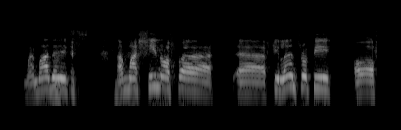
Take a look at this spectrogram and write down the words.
My mother is a machine of uh, uh philanthropy, of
